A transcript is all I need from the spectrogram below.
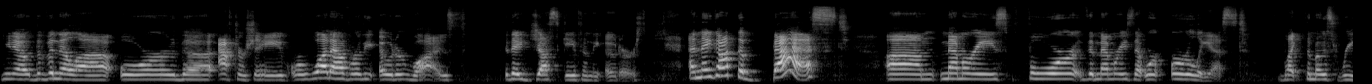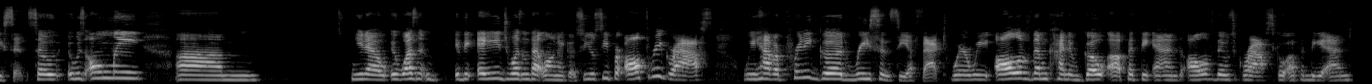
you know, the vanilla or the aftershave or whatever the odor was, they just gave them the odors. And they got the best um, memories for the memories that were earliest like the most recent. So it was only, um, you know, it wasn't, the age wasn't that long ago. So you'll see for all three graphs, we have a pretty good recency effect where we, all of them kind of go up at the end. All of those graphs go up in the end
